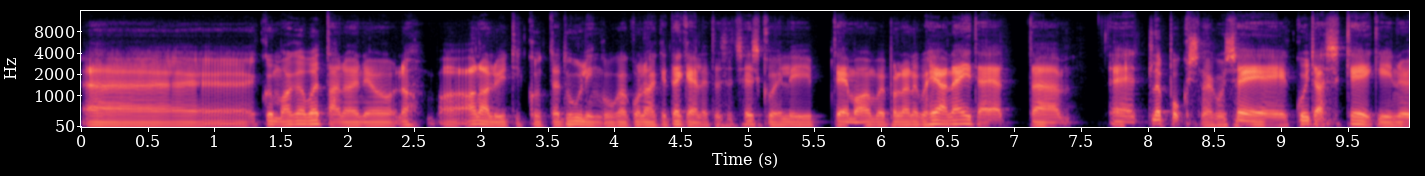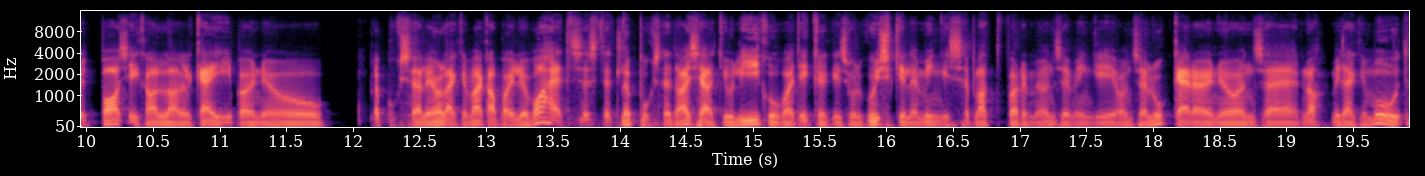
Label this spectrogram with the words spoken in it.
äh,. kui ma ka võtan, on ju noh, analüütikute tooling uga kunagi tegeledes, et see SQL-i teema on võib-olla nagu hea näide, et äh, et lõpuks nagu see, kuidas keegi nüüd baasi kallal käib, on ju lõpuks seal ei olegi väga palju vahet, sest et lõpuks need asjad ju liiguvad ikkagi sul kuskile mingisse platvormi, on see mingi, on see Looker on ju, on see noh, midagi muud.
